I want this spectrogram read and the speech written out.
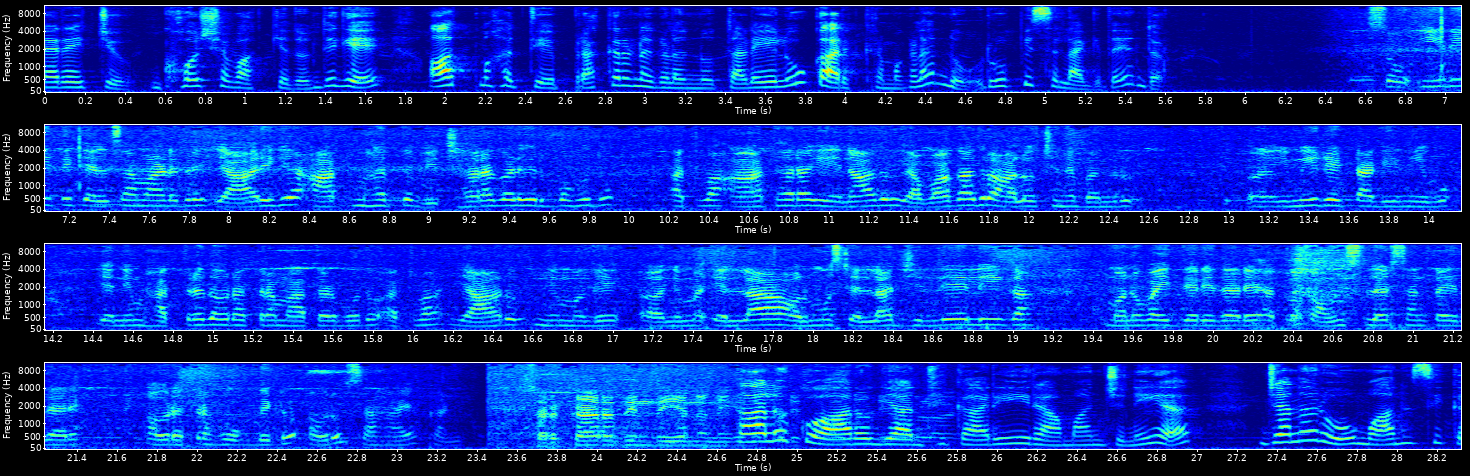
ನೆರೇಟಿವ್ ಘೋಷವಾಕ್ಯದೊಂದಿಗೆ ಆತ್ಮಹತ್ಯೆ ಪ್ರಕರಣಗಳನ್ನು ತಡೆಯಲು ಕಾರ್ಯಕ್ರಮಗಳನ್ನು ರೂಪಿಸಲಾಗಿದೆ ಎಂದರು. ಸೊ ಈ ರೀತಿ ಕೆಲಸ ಮಾಡಿದ್ರೆ ಯಾರಿಗೆ ಆತ್ಮಹತ್ಯೆ ವಿಚಾರಗಳಿರಬಹುದು ಅಥವಾ ಆ ಥರ ಏನಾದರೂ ಯಾವಾಗಾದರೂ ಆಲೋಚನೆ ಬಂದರೂ ಇಮಿಡಿಯೇಟ್ ಆಗಿ ನೀವು ನಿಮ್ಮ ಹತ್ತಿರದವ್ರ ಹತ್ರ ಮಾತಾಡ್ಬೋದು ಅಥವಾ ಯಾರು ನಿಮಗೆ ನಿಮ್ಮ ಎಲ್ಲ ಆಲ್ಮೋಸ್ಟ್ ಎಲ್ಲ ಜಿಲ್ಲೆಯಲ್ಲಿ ಈಗ ಮನೋವೈದ್ಯರಿದ್ದಾರೆ ಅಥವಾ ಕೌನ್ಸಿಲರ್ಸ್ ಅಂತ ಇದ್ದಾರೆ ಅವ್ರ ಹತ್ರ ಹೋಗ್ಬಿಟ್ಟು ಅವರು ಸಹಾಯ ಕಂಡು ಸರ್ಕಾರದಿಂದ ಏನು ತಾಲೂಕು ಆರೋಗ್ಯಾಧಿಕಾರಿ ರಾಮಾಂಜನೇಯ ಜನರು ಮಾನಸಿಕ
